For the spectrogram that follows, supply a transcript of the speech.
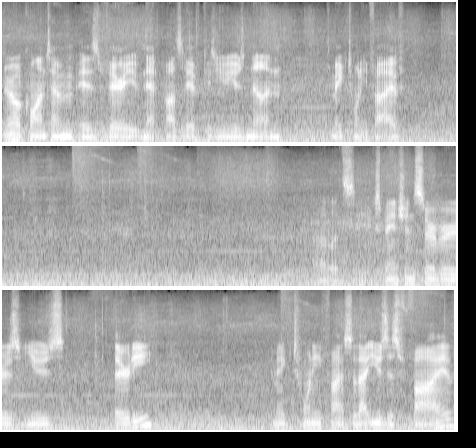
Neural quantum is very net positive because you use none to make 25. Uh, let's see, expansion servers use 30 to make 25, so that uses 5.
